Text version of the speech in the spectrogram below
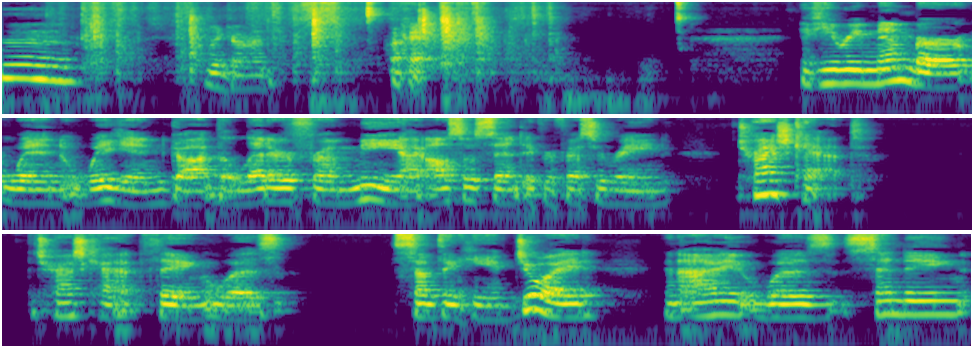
Oh my god. Okay. If you remember when Wigan got the letter from me, I also sent a Professor Rain trash cat. The trash cat thing was something he enjoyed, and I was sending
